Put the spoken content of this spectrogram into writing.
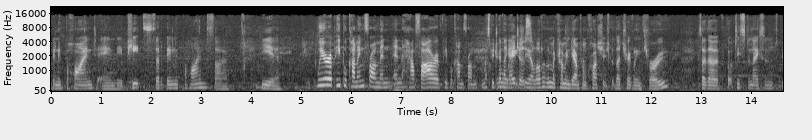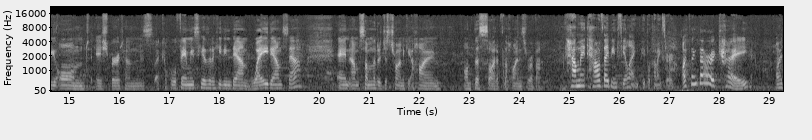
been left behind and their pets that have been left behind. So, yeah. Where are people coming from and, and how far have people come from? Must be travelling Well, ages. Actually, a lot of them are coming down from Christchurch, but they're travelling through. So they've got destinations beyond Ashburton. There's a couple of families here that are heading down, way down south, and um, some that are just trying to get home on this side of the Hinds River. How, ma- how have they been feeling, people coming through? I think they're okay. I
